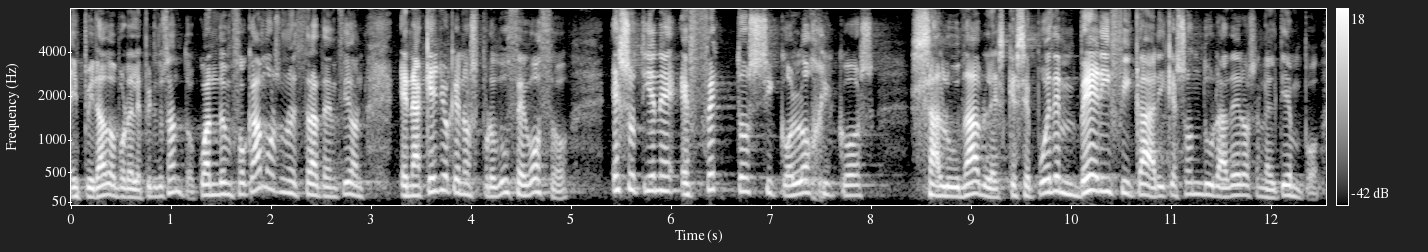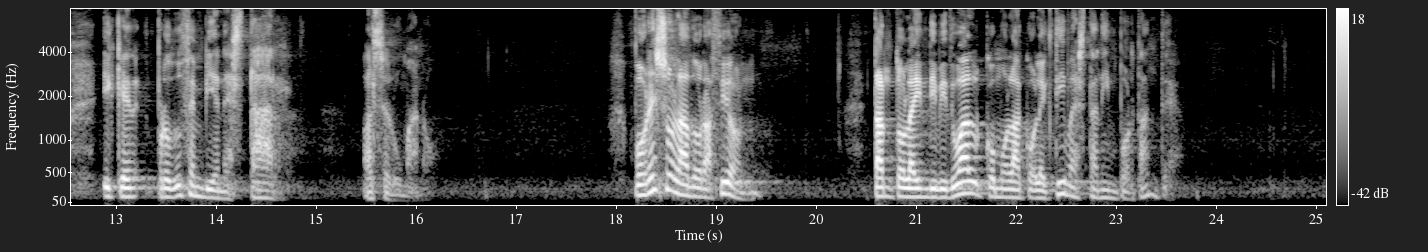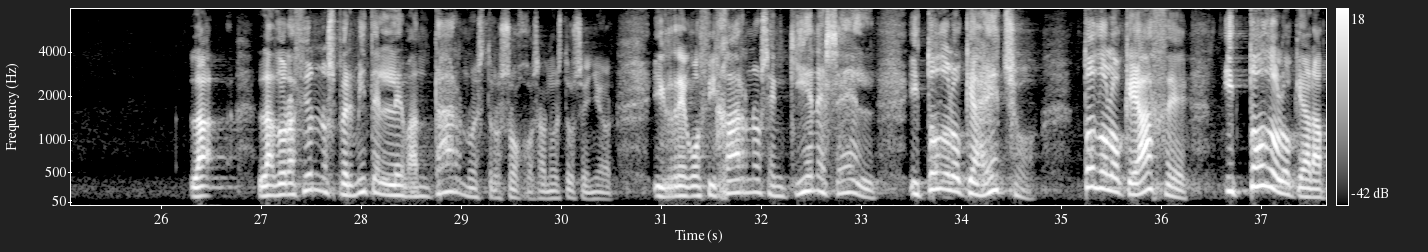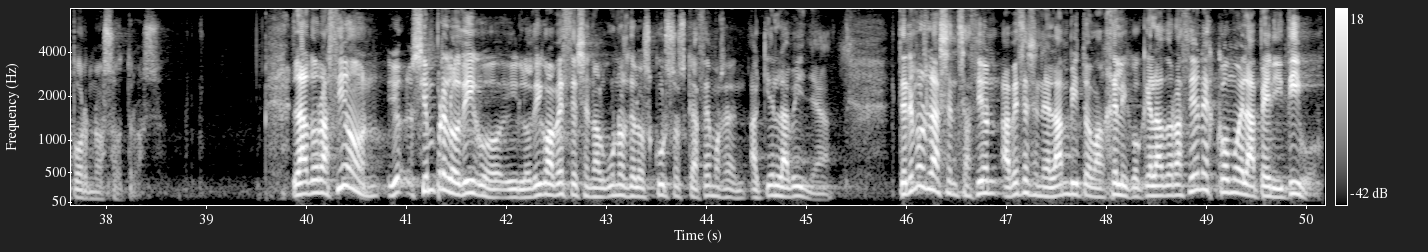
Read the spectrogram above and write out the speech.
inspirado por el Espíritu Santo. Cuando enfocamos nuestra atención en aquello que nos produce gozo, eso tiene efectos psicológicos saludables que se pueden verificar y que son duraderos en el tiempo y que producen bienestar al ser humano. Por eso la adoración, tanto la individual como la colectiva, es tan importante. La, La adoración nos permite levantar nuestros ojos a nuestro Señor y regocijarnos en quién es Él y todo lo que ha hecho, todo lo que hace y todo lo que hará por nosotros. La adoración, yo siempre lo digo y lo digo a veces en algunos de los cursos que hacemos aquí en la viña, tenemos la sensación a veces en el ámbito evangélico que la adoración es como el aperitivo,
